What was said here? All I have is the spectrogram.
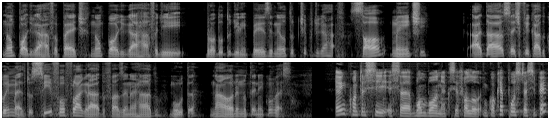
Não pode garrafa PET, não pode garrafa de produto de limpeza e nem outro tipo de garrafa. Somente a da certificado com o Inmetro. Se for flagrado fazendo errado, multa na hora e não tem nem conversa. Eu encontro esse, essa bombona que você falou em qualquer posto SP?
